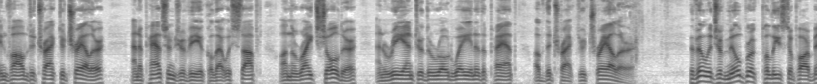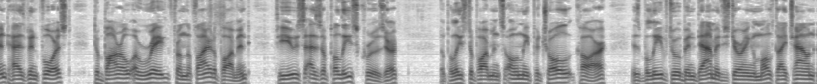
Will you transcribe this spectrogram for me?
involved a tractor trailer and a passenger vehicle that was stopped on the right shoulder and re entered the roadway into the path of the tractor trailer. The village of Millbrook Police Department has been forced to borrow a rig from the fire department to use as a police cruiser. The police department's only patrol car is believed to have been damaged during a multi town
